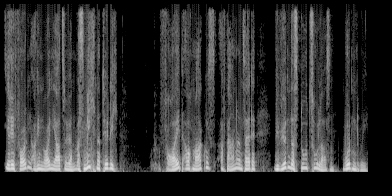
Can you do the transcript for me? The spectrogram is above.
Ihre Folgen auch im neuen Jahr zu hören. Was mich natürlich freut, auch Markus, auf der anderen Seite, wir würden das Du zulassen, wouldn't we?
